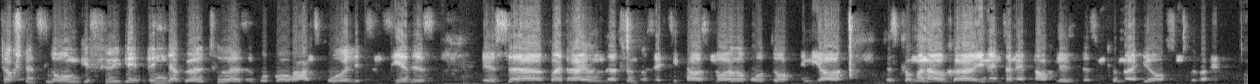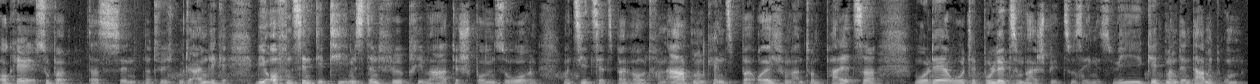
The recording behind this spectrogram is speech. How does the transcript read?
Durchschnittslohngefüge in der World Tour, also wo Bora Hans Grohe lizenziert ist, ist äh, bei 365.000 Euro brutto im Jahr. Das kann man auch äh, im Internet nachlesen, deswegen können wir hier offen drüber reden. Okay, super. Das sind natürlich gute Einblicke. Wie offen sind die Teams denn für private Sponsoren? Man sieht es jetzt bei Wout von Art, man kennt es bei euch von Anton Palzer, wo der rote Bulle zum Beispiel zu sehen ist. Wie geht man denn damit um?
